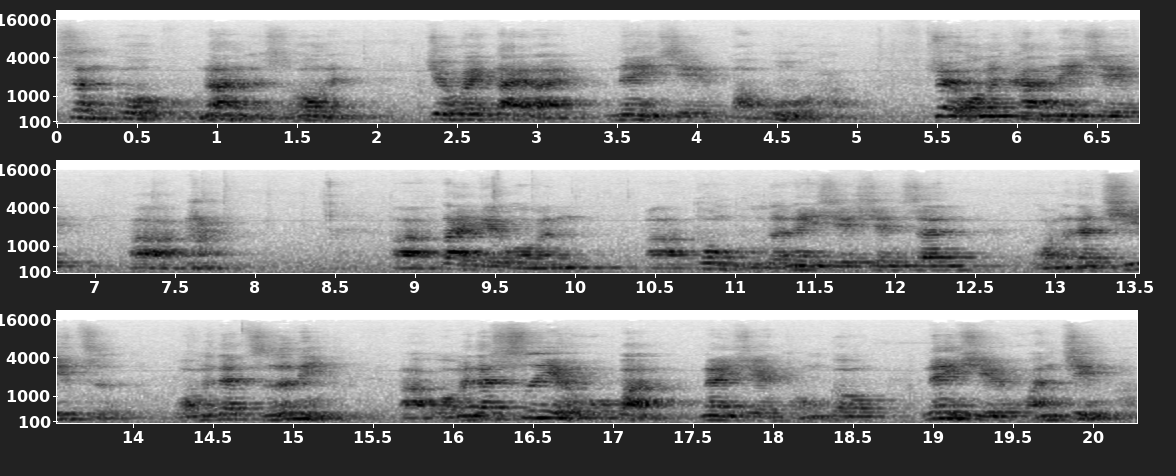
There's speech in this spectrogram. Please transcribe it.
胜过苦难的时候呢，就会带来那些宝物啊。所以我们看那些啊啊带给我们啊痛苦的那些先生，我们的妻子，我们的子女啊，我们的事业伙伴，那些同工，那些环境啊，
